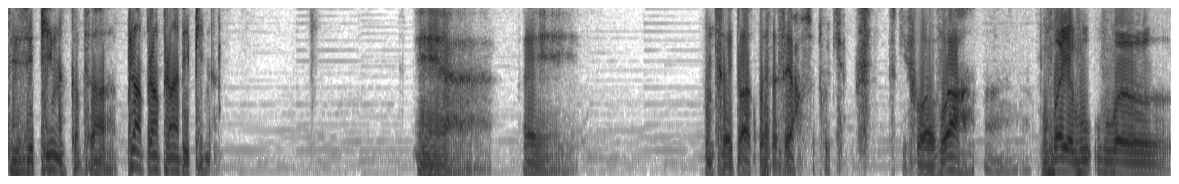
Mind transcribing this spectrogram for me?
des épines comme ça, plein plein plein d'épines. Et, euh, et vous ne savez pas à quoi ça sert ce truc. Ce qu'il faut avoir. euh, Vous voyez, vous, vous,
